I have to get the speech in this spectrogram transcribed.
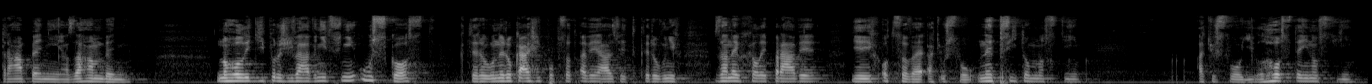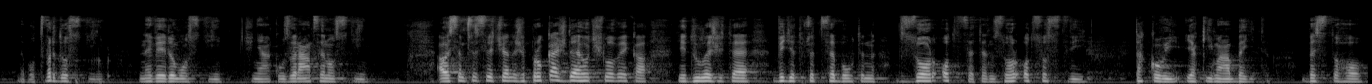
trápení a zahambení. Mnoho lidí prožívá vnitřní úzkost, kterou nedokáží popsat a vyjádřit, kterou v nich zanechali právě jejich otcové, ať už svou nepřítomností, ať už svou lhostejností, nebo tvrdostí, nevědomostí, či nějakou zvráceností. Ale jsem přesvědčen, že pro každého člověka je důležité vidět před sebou ten vzor otce, ten vzor otcovství, takový, jaký má být, bez toho,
